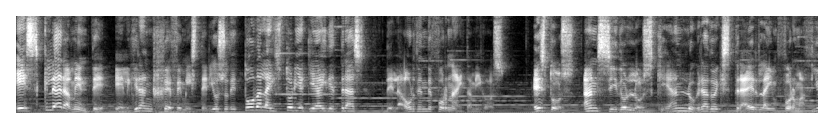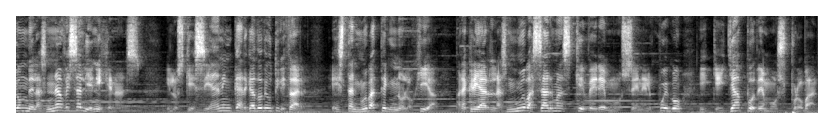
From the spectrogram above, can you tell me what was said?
Es claramente el gran jefe misterioso de toda la historia que hay detrás de la Orden de Fortnite, amigos. Estos han sido los que han logrado extraer la información de las naves alienígenas y los que se han encargado de utilizar esta nueva tecnología para crear las nuevas armas que veremos en el juego y que ya podemos probar.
